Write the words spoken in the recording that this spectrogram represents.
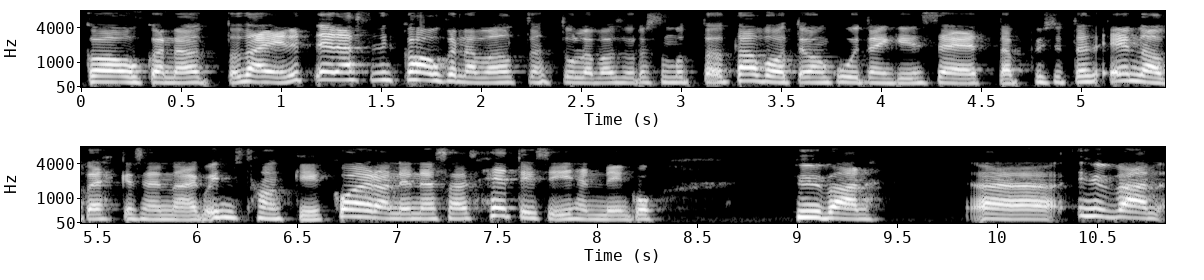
kaukana, tai ei nyt edes niin kaukana välttämättä tulevaisuudessa, mutta tavoite on kuitenkin se, että pystyttäisiin ennaltaehkäisemään, kun ihmiset hankkii koiran, niin ne saisi heti siihen niin kuin hyvän hyvän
